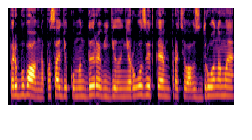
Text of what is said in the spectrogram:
Перебував на посаді командира відділення розвідки, працював з дронами.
